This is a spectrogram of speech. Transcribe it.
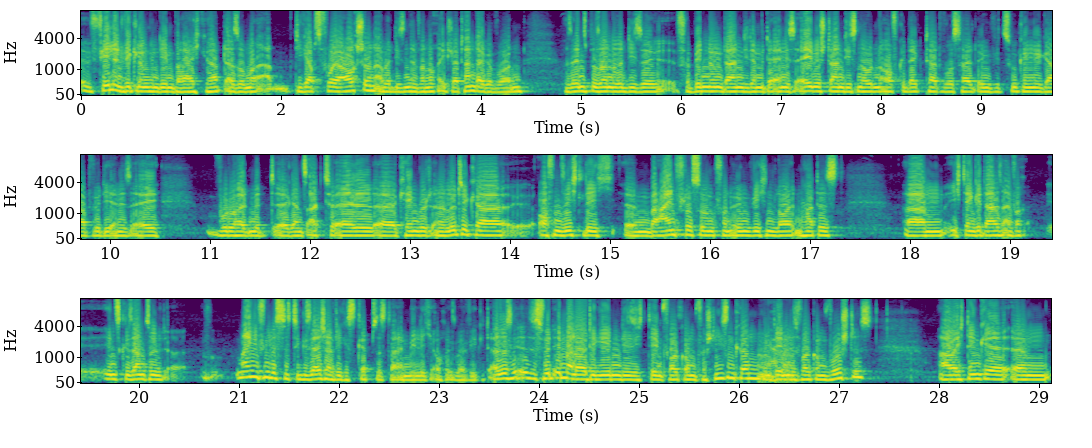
äh, Fehlentwicklungen in dem Bereich gehabt. Also die gab es vorher auch schon, aber die sind einfach noch eklatanter geworden. Also insbesondere diese Verbindung dann, die da mit der NSA bestand, die Snowden aufgedeckt hat, wo es halt irgendwie Zugänge gab für die NSA, wo du halt mit äh, ganz aktuell äh, Cambridge Analytica offensichtlich ähm, Beeinflussung von irgendwelchen Leuten hattest. Ähm, ich denke, da ist einfach äh, insgesamt so, mein Gefühl ist, dass die gesellschaftliche Skepsis da allmählich auch überwiegt. Also es, es wird immer Leute geben, die sich dem vollkommen verschließen können und Ja, denen es vollkommen wurscht ist. Aber ich denke, ähm,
